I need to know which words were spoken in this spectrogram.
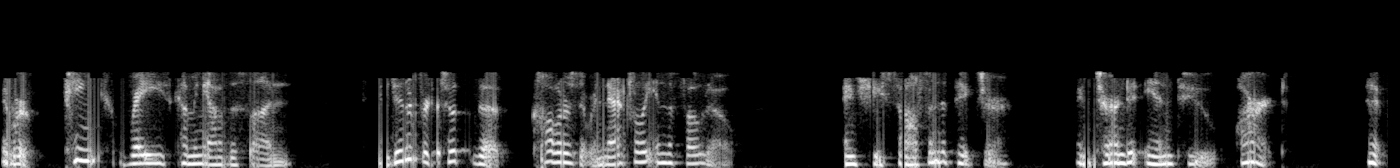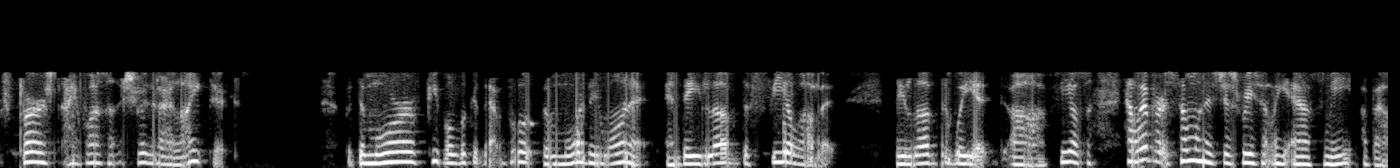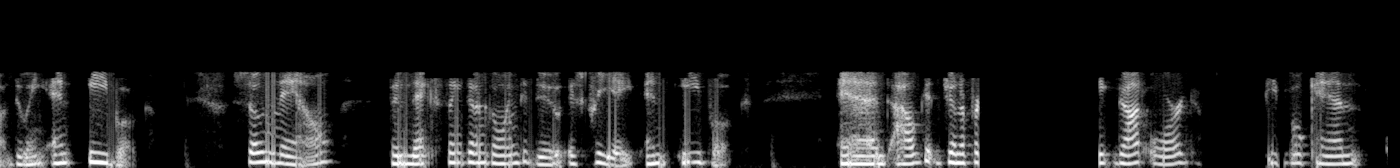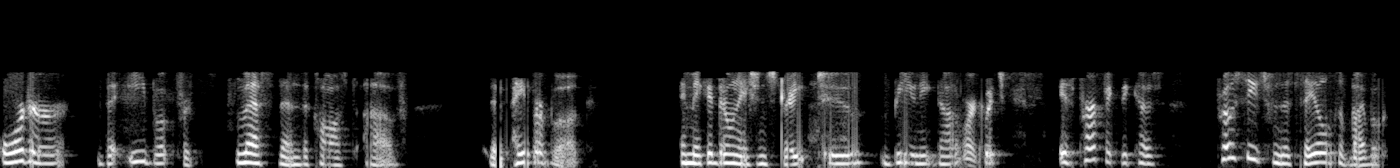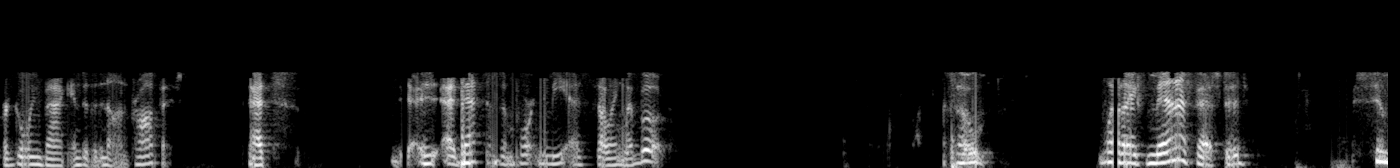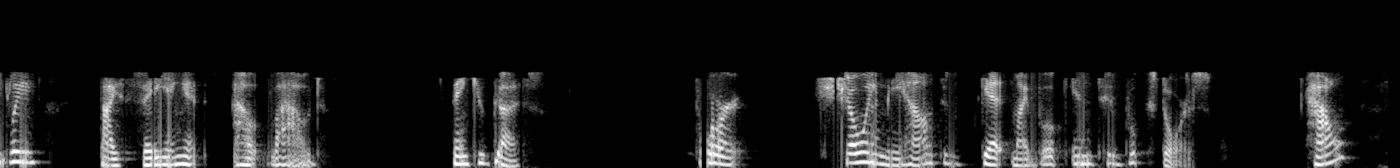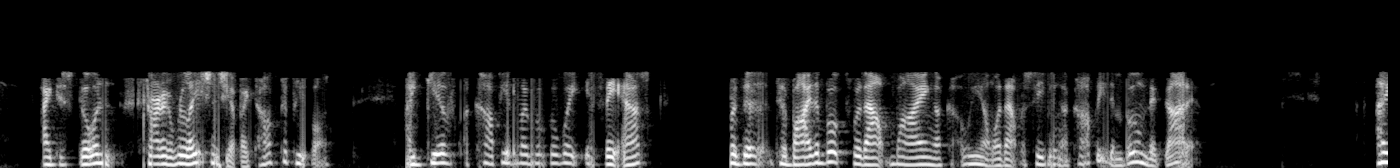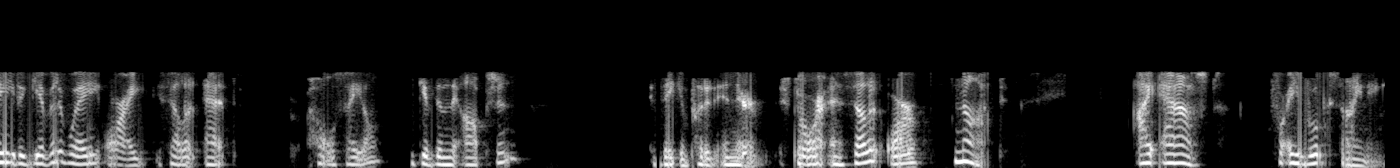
There were pink rays coming out of the sun. Jennifer took the colors that were naturally in the photo and she softened the picture and turned it into art. And at first I wasn't sure that I liked it. But the more people look at that book, the more they want it and they love the feel of it. They love the way it uh, feels. However, someone has just recently asked me about doing an ebook. So now the next thing that I'm going to do is create an ebook. And I'll get jennifer.org. People can order the ebook for less than the cost of the paper book and make a donation straight to beunique.org, which is perfect because proceeds from the sales of my book are going back into the nonprofit. That's uh, that's as important to me as selling my book. So what I've manifested simply by saying it out loud. Thank you, Gus, for showing me how to get my book into bookstores. How? I just go and start a relationship. I talk to people. I give a copy of my book away if they ask for the to buy the books without buying a you know without receiving a copy. Then boom, they've got it. I either give it away or I sell it at wholesale. Give them the option. They can put it in their store and sell it or not. I asked for a book signing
